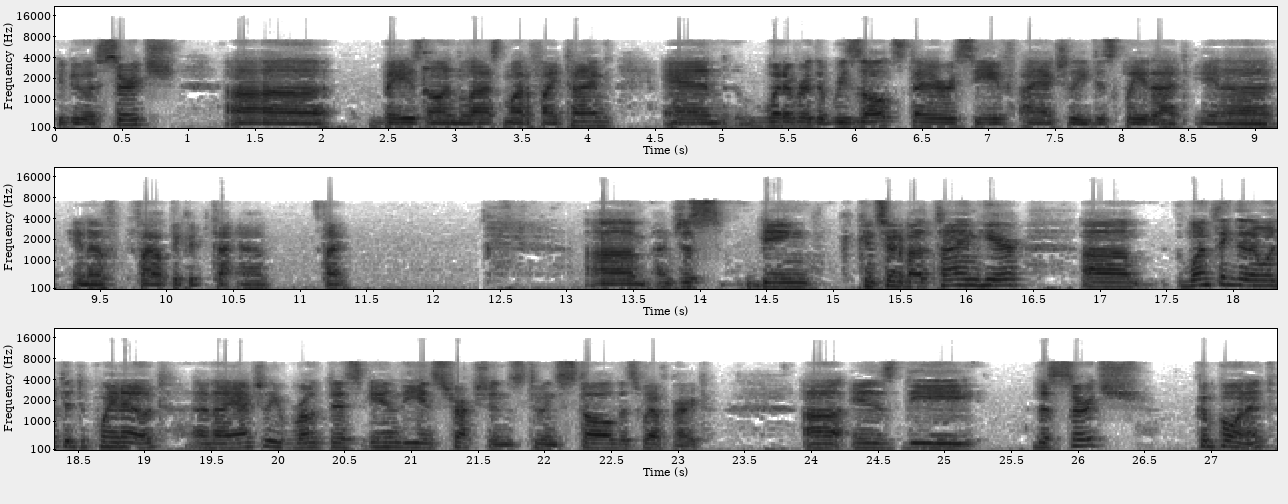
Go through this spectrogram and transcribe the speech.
to do a search uh, based on the last modified time and whatever the results that I receive, I actually display that in a in a file picker uh, type. Um, I'm just being concerned about time here. Um, one thing that I wanted to point out, and I actually wrote this in the instructions to install this web part, uh, is the the search component,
